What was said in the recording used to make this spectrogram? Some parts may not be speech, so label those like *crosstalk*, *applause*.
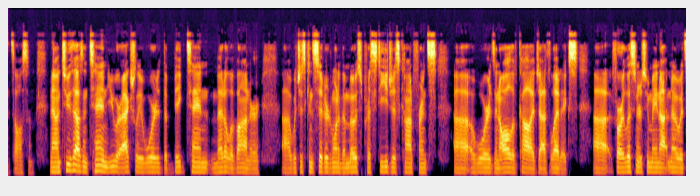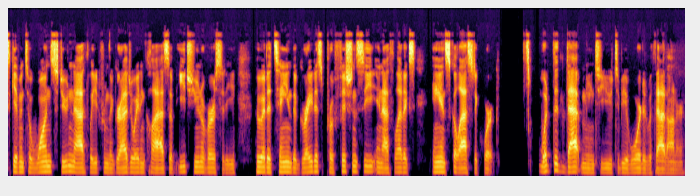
That's awesome. Now, in 2010, you were actually awarded the Big Ten Medal of Honor, uh, which is considered one of the most prestigious conference uh, awards in all of college athletics. Uh, for our listeners who may not know, it's given to one student athlete from the graduating class of each university who had attained the greatest proficiency in athletics and scholastic work. What did that mean to you to be awarded with that honor?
